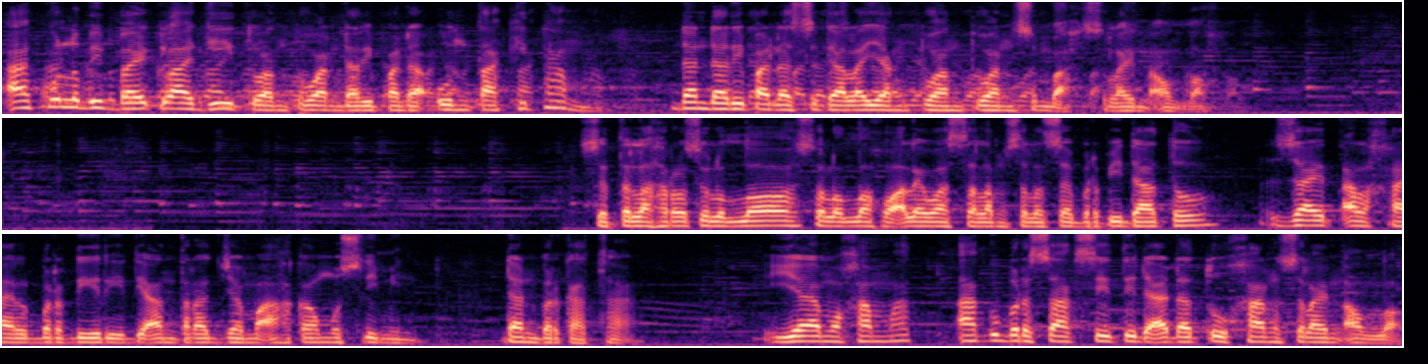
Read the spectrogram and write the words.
Aku lebih baik lagi tuan-tuan daripada unta hitam dan daripada segala yang tuan-tuan sembah selain Allah. Setelah Rasulullah Shallallahu Alaihi Wasallam selesai berpidato, Zaid al Khail berdiri di antara jamaah kaum muslimin dan berkata, Ya Muhammad, aku bersaksi tidak ada Tuhan selain Allah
